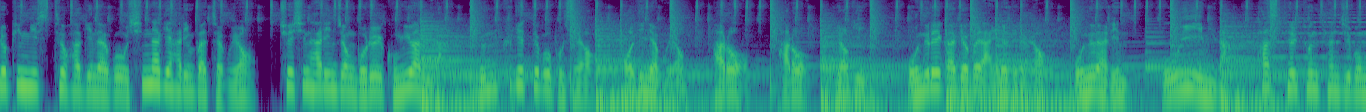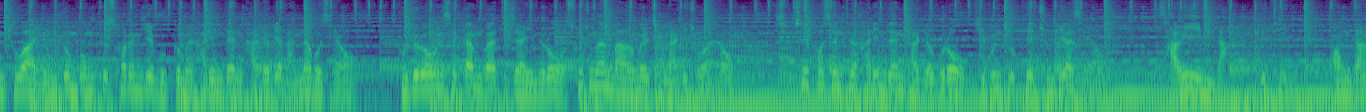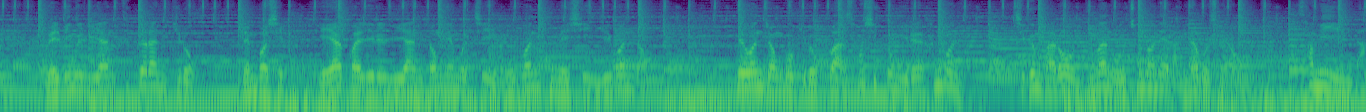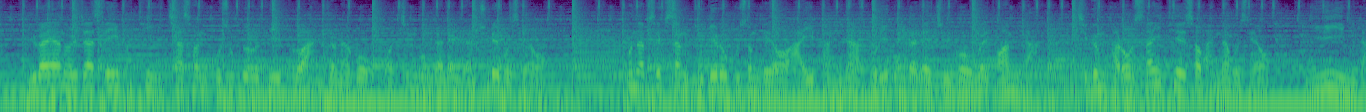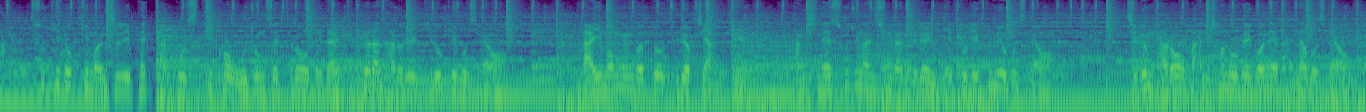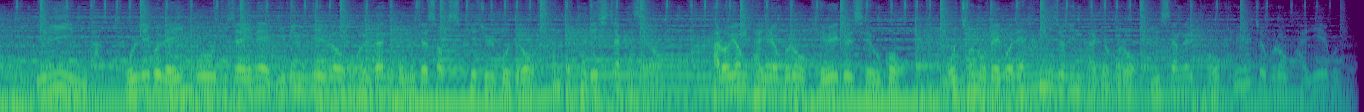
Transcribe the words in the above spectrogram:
쇼핑 리스트 확인하고 신나게 할인받자고요. 최신 할인 정보를 공유합니다. 눈 크게 뜨고 보세요. 어디냐고요? 바로 바로 여기. 오늘의 가격을 알려드려요. 오늘 할인 5위입니다. 파스텔톤 편지 봉투와 용돈 봉투 30개 묶음을 할인된 가격에 만나보세요. 부드러운 색감과 디자인으로 소중한 마음을 전하기 좋아요. 17% 할인된 가격으로 기분 좋게 준비하세요. 4위입니다. 뷰티, 건강, 웰빙을 위한 특별한 기록, 멤버십, 예약 관리를 위한 떡네모찌 5권 구매 시 1권 더. 회원 정보 기록과 서식 동의를 한 번에. 지금 바로 25,000원에 만나보세요. 3위입니다. 유라야 놀자 세이프티 2차선 고속도로 테이프로 안전하고 멋진 공간을 연출해보세요. 혼합 색상 두 개로 구성되어 아이 방이나 놀이 공간의 즐거움을 더합니다. 지금 바로 사이트에서 만나보세요. 2위입니다. 수키도키 먼슬리팩 닫고 스티커 5종 세트로 매달 특별한 하루를 기록해보세요. 나이 먹는 것도 두렵지 않게 당신의 소중한 순간들을 예쁘게 꾸며보세요. 지금 바로 11,500원에 만나보세요. 1위입니다. 올리브 레인보우 디자인의 리빙 테일러 월간 고무자석 스케줄 보드로 산뜻하게 시작하세요. 가로형 달력으로 계획을 세우고 5,500원의 합리적인 가격으로 일상을 더욱 효율적으로 관리해보세요.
